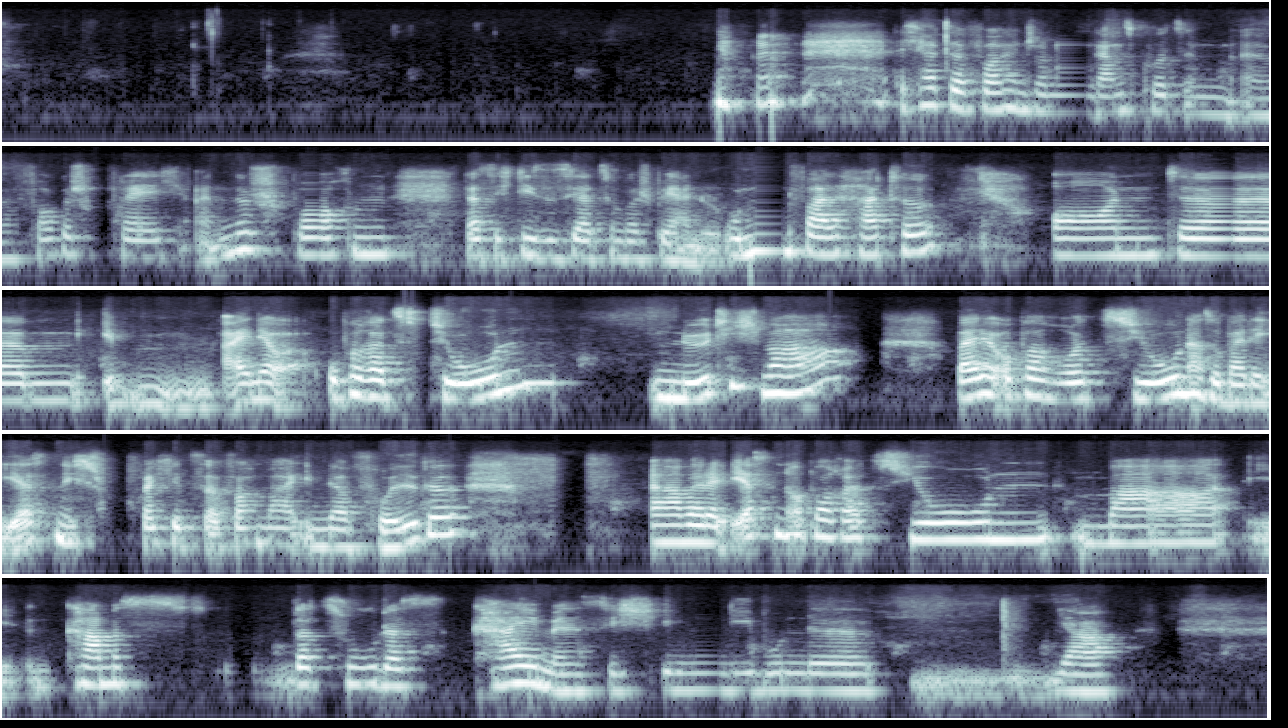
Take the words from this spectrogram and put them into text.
Ich hatte vorhin schon ganz kurz im äh, Vorgespräch angesprochen, dass ich dieses Jahr zum Beispiel einen Unfall hatte und ähm, eine Operation nötig war. Bei der Operation, also bei der ersten, ich spreche jetzt einfach mal in der Folge, äh, bei der ersten Operation war, kam es dazu, dass Keime sich in die Wunde, ja,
